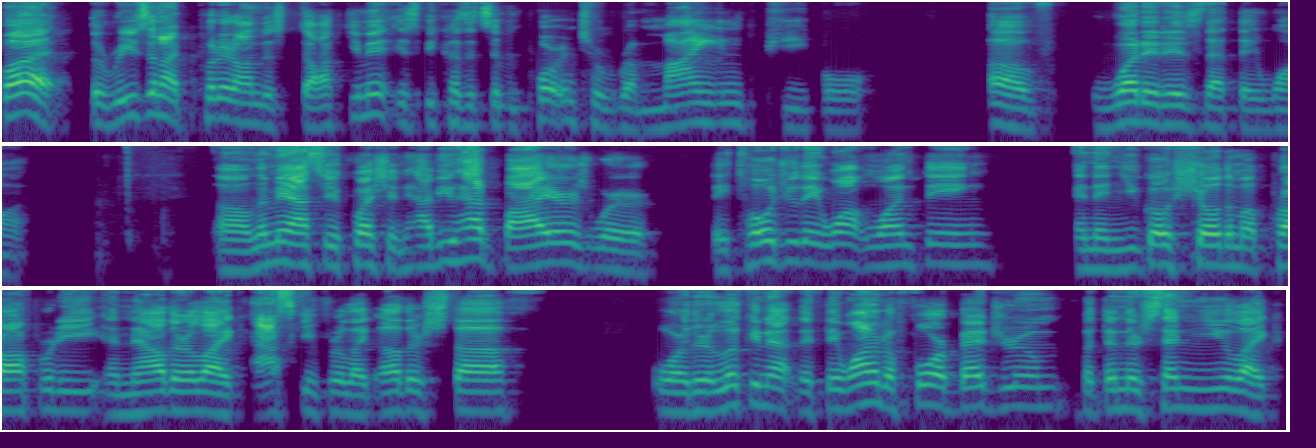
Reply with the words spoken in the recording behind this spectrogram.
But the reason I put it on this document is because it's important to remind people of what it is that they want. Uh, let me ask you a question. Have you had buyers where they told you they want one thing and then you go show them a property and now they're like asking for like other stuff or they're looking at if they wanted a four bedroom, but then they're sending you like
